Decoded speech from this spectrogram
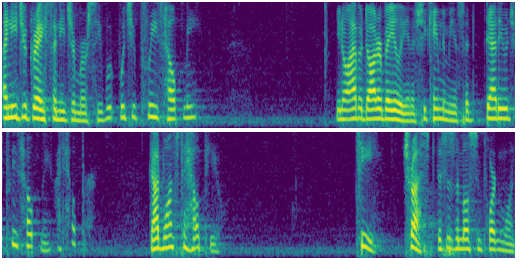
I need your grace, I need your mercy. W- would you please help me? You know, I have a daughter, Bailey, and if she came to me and said, Daddy, would you please help me? I'd help her. God wants to help you. T, trust. This is the most important one.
